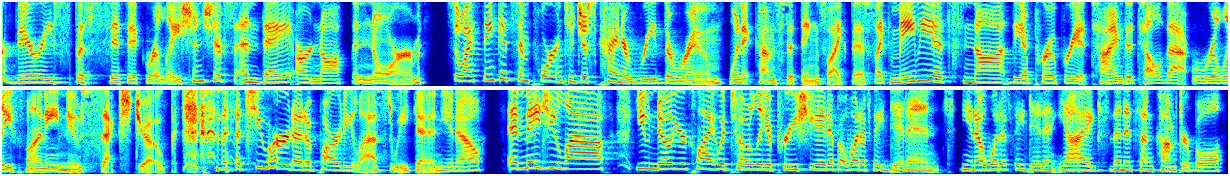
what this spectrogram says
are very specific relationships, and they are not the norm. So I think it's important to just kind of read the room when it comes to things like this. Like maybe it's not the appropriate time to tell that really funny new sex joke that you heard at a party last weekend, you know? It made you laugh. You know your client would totally appreciate it, but what if they didn't? You know, what if they didn't? Yikes, then it's uncomfortable.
